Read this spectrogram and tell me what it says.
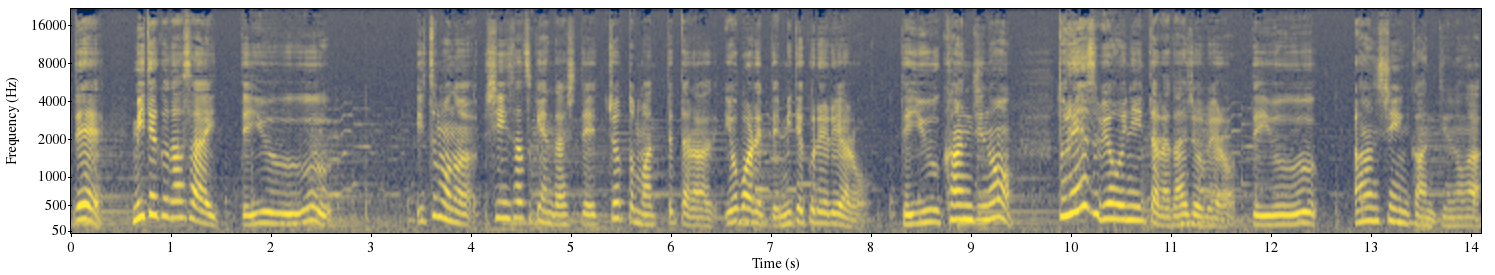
で見てくださいっていういつもの診察券出してちょっと待ってたら呼ばれて見てくれるやろっていう感じのとりあえず病院に行ったら大丈夫やろっていう安心感っていうのが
